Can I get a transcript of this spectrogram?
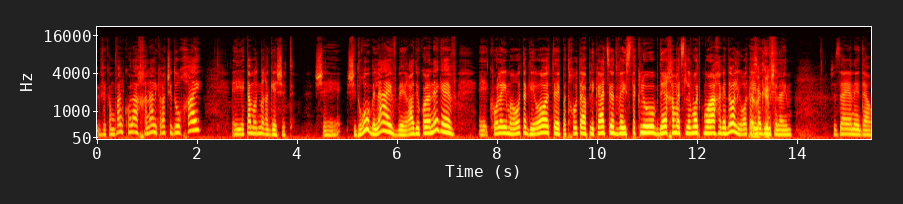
וכמובן, כל ההכנה לקראת שידור חי, היא הייתה מאוד מרגשת. ששידרו ב live, ברדיו קול הנגב, אה, כל האימהות הגאות אה, פתחו את האפליקציות והסתכלו דרך המצלמות כמו האח הגדול, לראות את הילדים כיף. שלהם. שזה היה נהדר.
